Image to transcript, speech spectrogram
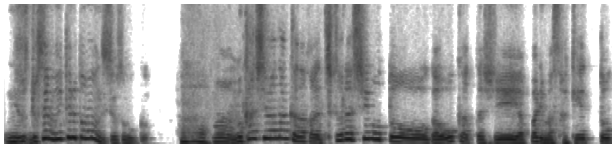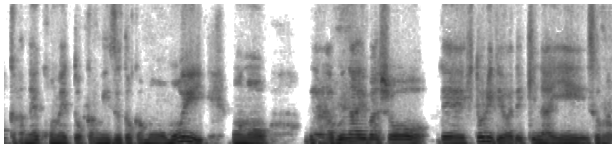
女性向いてると思うんですよ、すごく。うん、昔はなんかだから力仕事が多かったし、やっぱりま酒とかね、米とか水とかもう重いもので危ない場所で一人ではできない、その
